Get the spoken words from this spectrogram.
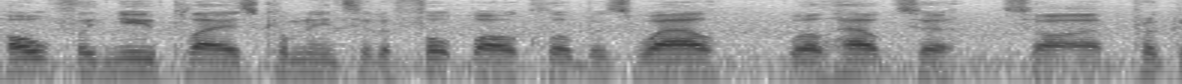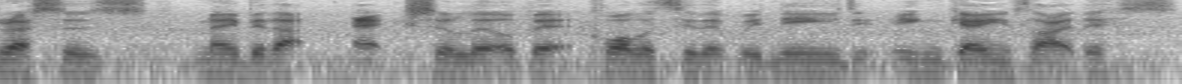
hopefully new players coming into the football club as well will help to sort of progress us maybe that extra little bit of quality that we need in games like this.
